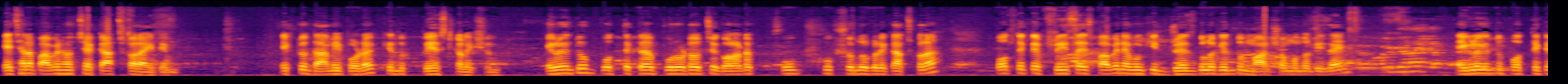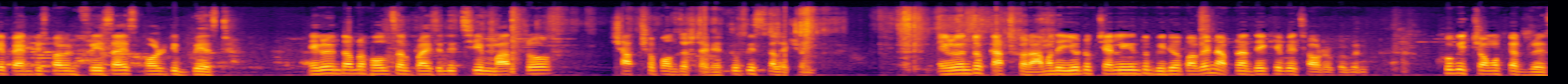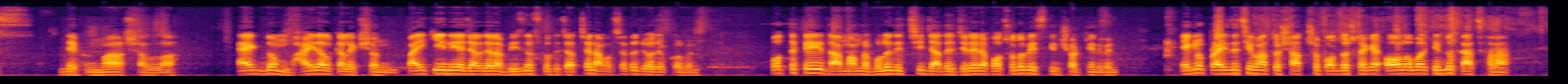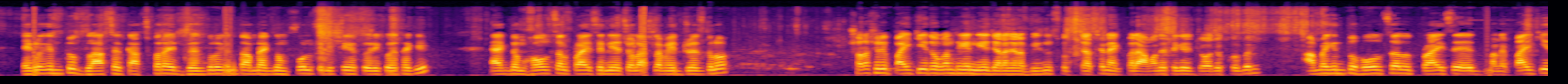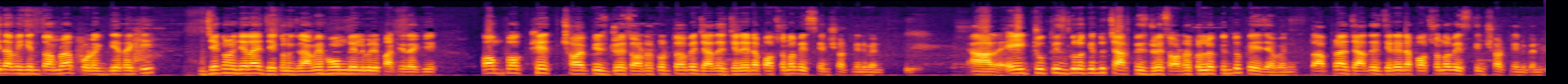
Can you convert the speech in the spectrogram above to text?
এছাড়া পাবেন হচ্ছে কাজ করা আইটেম একটু দামি প্রোডাক্ট কিন্তু বেস্ট কালেকশন এগুলো কিন্তু প্রত্যেকটা পুরোটা হচ্ছে গলাটা খুব খুব সুন্দর করে কাজ করা। প্রত্যেকটা ফ্রি সাইজ পাবেন এবং কি ড্রেসগুলো কিন্তু মানসম্মত ডিজাইন এগুলো কিন্তু প্রত্যেকটা প্যান্ট পিস পাবেন ফ্রি সাইজ কোয়ালিটি বেস্ট এগুলো কিন্তু আমরা হোলসেল প্রাইসে দিচ্ছি মাত্র সাতশো পঞ্চাশ টাকায় টু পিস কালেকশন এগুলো কিন্তু কাজ করা। আমাদের ইউটিউব চ্যানেলে কিন্তু ভিডিও পাবেন, আপনারা দেখে বেছে অর্ডার করবেন। খুবই চমৎকার ড্রেস দেখুন মাশাল্লাহ একদম ভাইরাল কালেকশন পাইকি নিয়ে যারা যারা বিজনেস করতে চাচ্ছেন, আমাদের সাথে যোগাযোগ করবেন। প্রত্যেকটাই দাম আমরা বলে দিচ্ছি, যাদের যেটা পছন্দ হবে স্ক্রিনশট নিয়ে নেবেন। এগুলো প্রাইস দিচ্ছি মাত্র সাতশো পঞ্চাশ টাকায়। অল ওভার কিন্তু কাজ করা। এগুলো কিন্তু গ্লাসের কাজ করা। এই ড্রেসগুলো কিন্তু আমরা একদম ফুল ফিনিশিংয়ে তৈরি করে থাকি। একদম হোলসেল প্রাইসে নিয়ে চলে আসলাম এই ড্রেসগুলো সরাসরি পাইকি দোকান থেকে নিয়ে যারা যারা বিজনেস করতে চাচ্ছেন, একবারে আমাদের থেকে যোগাযোগ করবেন। আমরা কিন্তু হোলসেল প্রাইসে মানে পাইকি দামে কিন্তু আমরা প্রোডাক্ট দিয়ে থাকি। যে কোনো জেলায় যে কোনো গ্রামে হোম ডেলিভারি পাঠিয়ে থাকি। কমপক্ষে ছয় পিস ড্রেস অর্ডার করতে হবে। যাদের যেটা এটা পছন্দ হবে স্ক্রিনশট নেবেন। আর এই টু পিসগুলো কিন্তু চার পিস ড্রেস অর্ডার করলেও কিন্তু পেয়ে যাবেন। তো আপনারা যাদের যেটা এটা পছন্দ হবে স্ক্রিনশট নেবেন।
